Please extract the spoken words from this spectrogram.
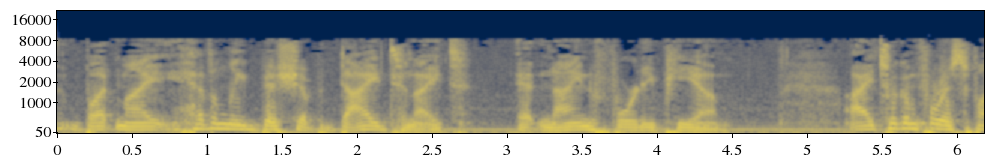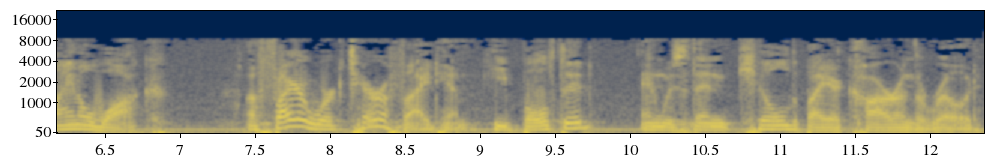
but my heavenly bishop died tonight at 9.40 p.m. I took him for his final walk. A firework terrified him. He bolted and was then killed by a car on the road.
